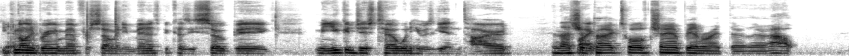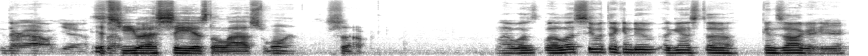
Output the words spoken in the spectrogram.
you can only bring him in for so many minutes because he's so big. I mean, you could just tell when he was getting tired. and that's your Pac-12 champion right there. They're out. They're out. Yeah. It's so, USC is the last one. So well, let's, see what they can do against uh, Gonzaga here.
